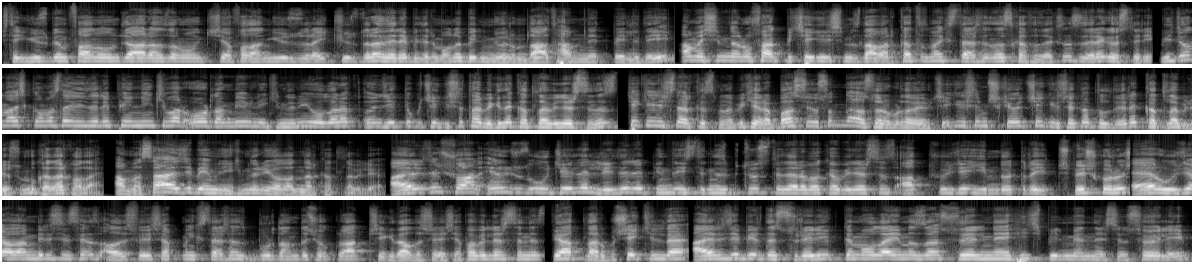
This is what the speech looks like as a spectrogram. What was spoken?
İşte 100 bin falan olunca aranızdan 10 kişiye falan 100 lira 200 lira verebilirim onu bilmiyorum daha tam net belli değil. Ama şimdiden ufak bir çekilişimiz daha var. Katılmak isterseniz nasıl katılacaksınız sizlere göstereyim. Videonun açıklamasında Lider Epey'in linki var oradan benim linkimden üye olarak öncelikle bu çekilişe tabii ki de katılabilirsiniz. Çekilişler kısmına bir kere basıyorsun daha sonra burada benim çekilişim çıkıyor çekilişe katıl diyerek katılabiliyorsun bu kadar kolay. Ama sadece benim linkimden üye olanlar katılabiliyor. Ayrıca şu an en ucuz UC ile Lider App'inde istediğiniz bütün sitelere bakabilirsiniz. 60 UC 24 lira 75 kuruş. Eğer UC alan birisiyseniz alışveriş yapmak isterseniz buradan da çok rahat bir şekilde alışveriş yapabilirsiniz. Fiyatlar bu şekilde. Ayrıca bir de süreli yükleme olayımız var. Süreli ne hiç bilmeyenler için söyleyeyim.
